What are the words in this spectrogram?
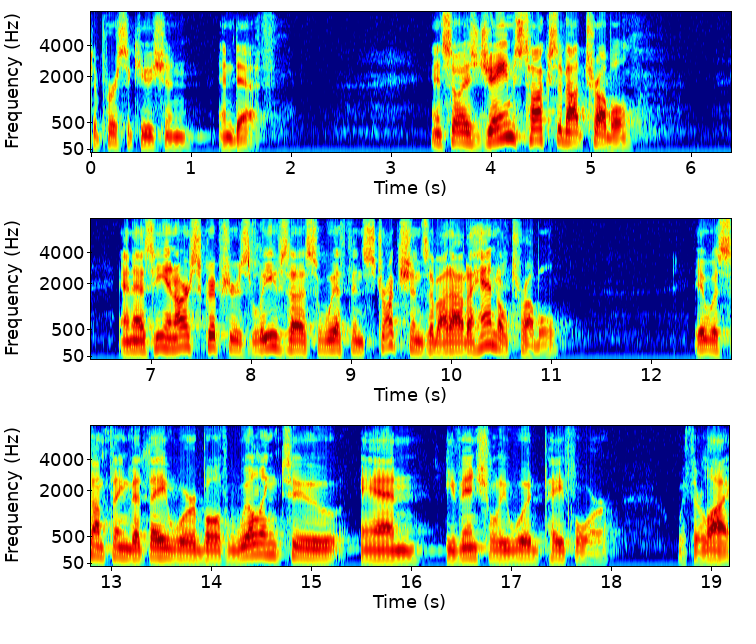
to persecution and death. And so as James talks about trouble, and as he in our scriptures leaves us with instructions about how to handle trouble, it was something that they were both willing to and eventually would pay for with their life.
